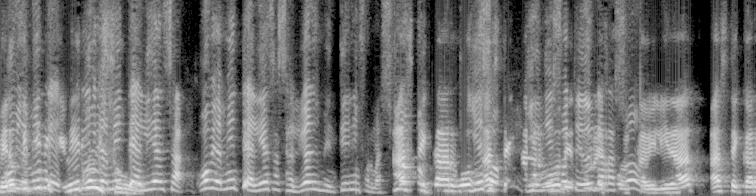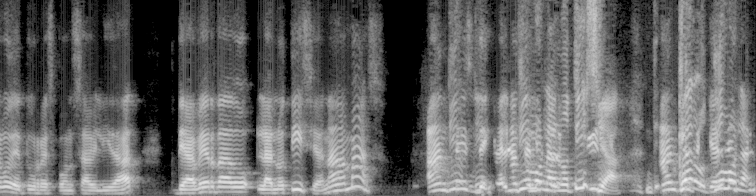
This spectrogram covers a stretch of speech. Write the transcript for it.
Pero ¿qué obviamente, tiene que ver obviamente eso? Alianza, obviamente Alianza salió a desmentir información. Hazte cargo, y eso, hazte y en cargo eso de te tu doy la razón. responsabilidad, hazte cargo de tu responsabilidad de haber dado la noticia, nada más. Antes Di- de que Alianza dimos la la noticia. Claro, de que dimos la, la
